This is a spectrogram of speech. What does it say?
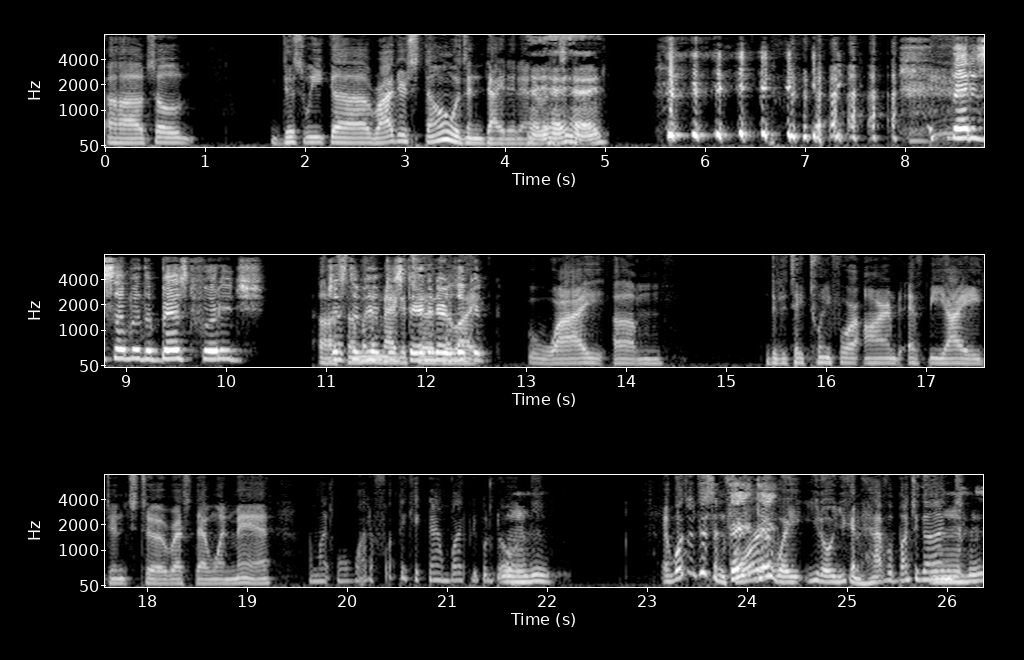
Uh, so this week, uh, Roger Stone was indicted. And Hey, hey, hey. that is some of the best footage Uh, just some of him just standing there are like, looking. why um did it take 24 armed FBI agents to arrest that one man? I'm like, well, why the fuck they kick down black people doors? Mm-hmm. And wasn't this in They- Florida they- where you know you can have a bunch of guns? Mm-hmm.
